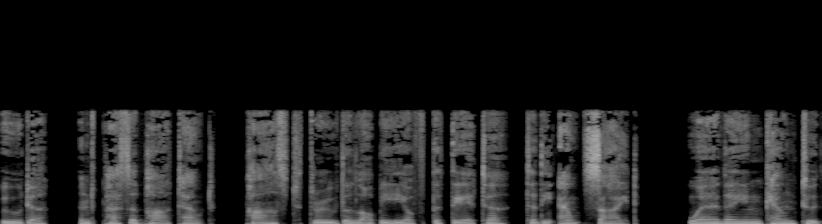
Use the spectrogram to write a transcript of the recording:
Aouda, and Passepartout passed through the lobby of the theatre to the outside, where they encountered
